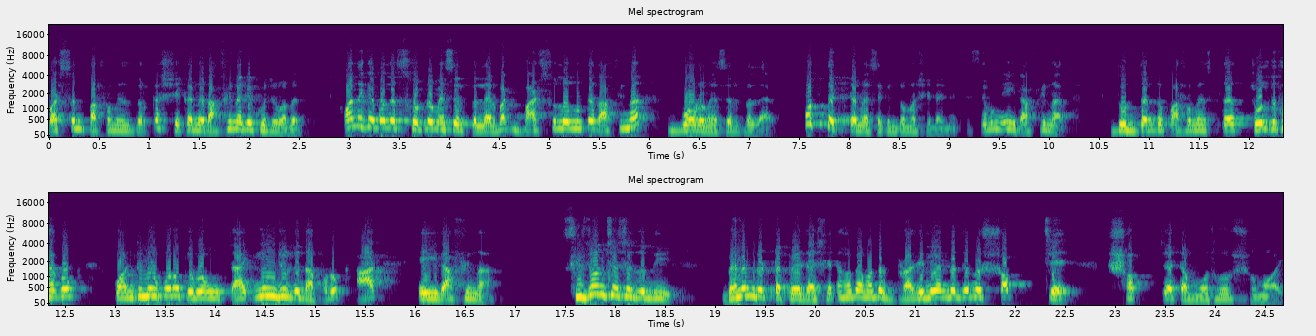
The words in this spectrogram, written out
পার্সেন্ট পারফরমেন্স দরকার, সেখানে রাফিনাকে খুঁজে পাবেন। অনেকে বলে ছোট ম্যাচের প্লেয়ার বাট বার্সেলোনাতে রাফিনা বড় ম্যাচের প্লেয়ার প্রত্যেকটা ম্যাচে কিন্তু আমরা সেটাই দেখতেছি, এবং এই রাফিনার দুর্দান্ত পারফরমেন্সটা চলতে থাকুক কন্টিনিউ করুক, এবং চাই ইনজুরি না পড়ুক, আর এই রাফিনা সিজন শেষে যদি ব্যালেন্ডারটা পেয়ে যায়, সেটা হবে আমাদের ব্রাজিলিয়ানদের জন্য সবচেয়ে সবচেয়ে একটা মধুর সময়।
